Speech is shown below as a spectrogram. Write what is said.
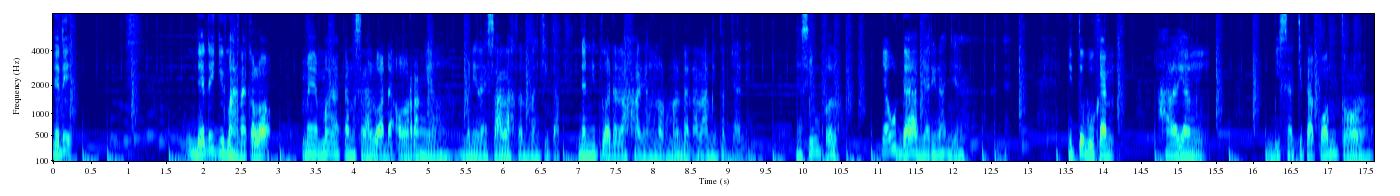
jadi jadi gimana kalau memang akan selalu ada orang yang menilai salah tentang kita. Dan itu adalah hal yang normal dan alami terjadi. Ya simple. Ya udah biarin aja. Itu bukan hal yang bisa kita kontrol.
